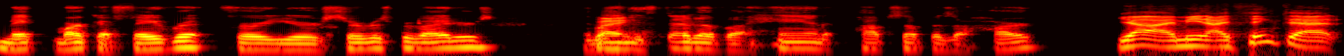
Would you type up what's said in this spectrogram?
make mark a favorite for your service providers, and Right. then instead of a hand, it pops up as a heart. Yeah, I mean, I think that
